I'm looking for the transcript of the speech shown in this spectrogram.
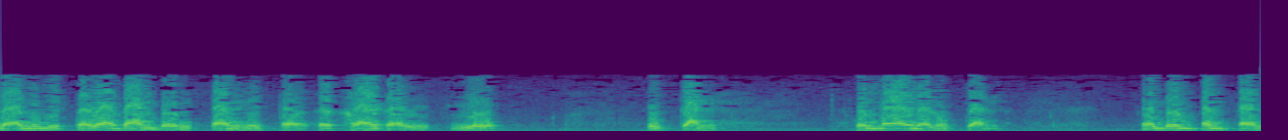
หลมๆนิดแต่ว่าด้านบนแป้นนิดต่อยคล้ายๆกับลูกลูกจันทร์คนน้นะลูกจันทร์ก็บนแป้น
